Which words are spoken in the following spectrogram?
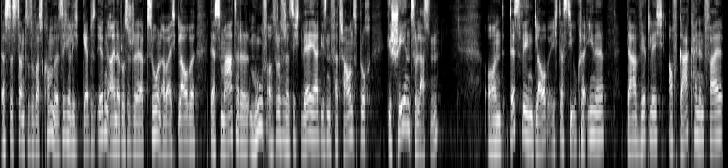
dass das dann zu sowas kommen wird. Sicherlich gäbe es irgendeine russische Reaktion, aber ich glaube, der smartere Move aus russischer Sicht wäre ja, diesen Vertrauensbruch geschehen zu lassen. Und deswegen glaube ich, dass die Ukraine da wirklich auf gar keinen Fall,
